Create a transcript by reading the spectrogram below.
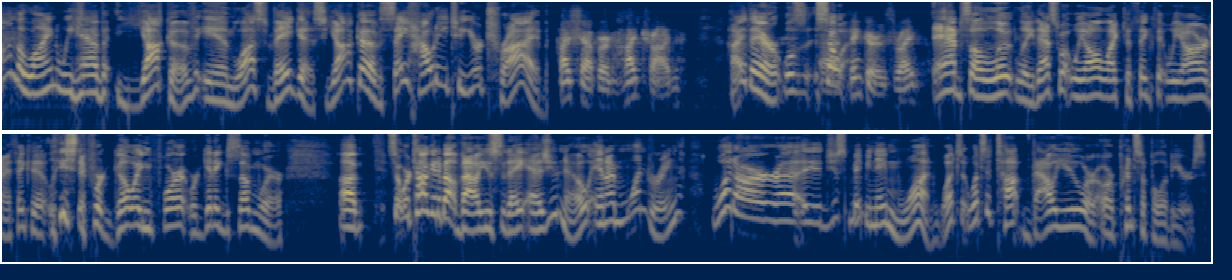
On the line, we have Yakov in Las Vegas. Yakov, say howdy to your tribe. Hi, Shepard. Hi, tribe. Hi there. Well, so uh, thinkers, right? Absolutely. That's what we all like to think that we are, and I think that at least if we're going for it, we're getting somewhere. Um, so we're talking about values today, as you know, and I'm wondering what are uh, just maybe name one. What's what's a top value or, or principle of yours?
